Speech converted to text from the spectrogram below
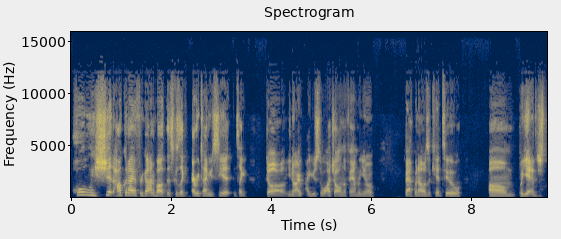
holy shit, how could I have forgotten about this? Because like every time you see it, it's like, duh. You know, I, I used to watch All in the Family, you know, back when I was a kid too. Um, but yeah, it's just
